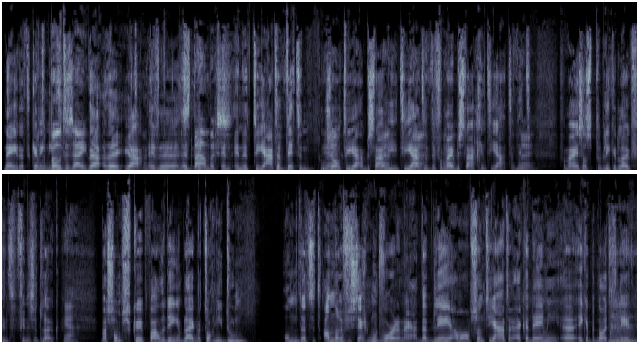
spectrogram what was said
nee, dat ken Wat ik de niet. poten zijn. Ja, nee, ja. En, eh, en, staanders. en, en, de theaterwetten. Hoezo Ja. theater? Bestaan Ja. die? Theater, Ja. Voor mij bestaan geen theaterwetten. Nee, Voor mij is als het publiek het leuk vindt, vinden ze het leuk. ja. Maar soms kun je bepaalde dingen blijkbaar toch niet doen. Omdat het andere versterkt moet worden. Nou ja, dat leer je allemaal op zo'n theateracademie. Eh, ik heb het nooit geleerd. Mm.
